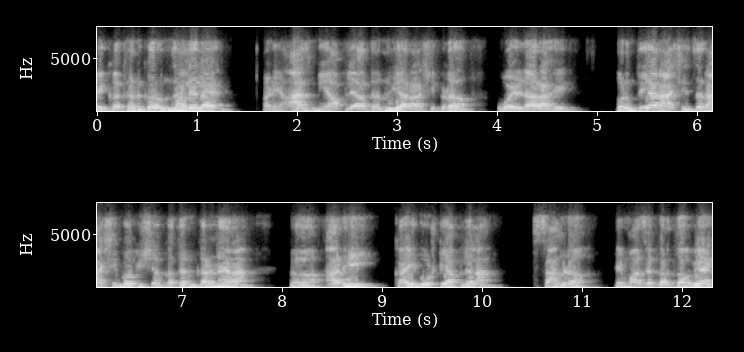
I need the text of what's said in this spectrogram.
हे कथन करून झालेलं आहे. आणि आज मी आपल्या धनु या राशीकडं वळणार आहे. परंतु या राशीचं राशी भविष्य कथन करणाऱ्या आधी काही गोष्टी आपल्याला सांगणं हे माझं कर्तव्य आहे.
